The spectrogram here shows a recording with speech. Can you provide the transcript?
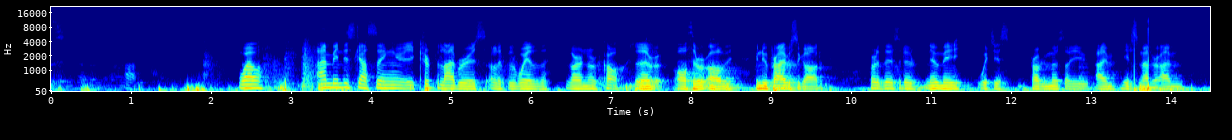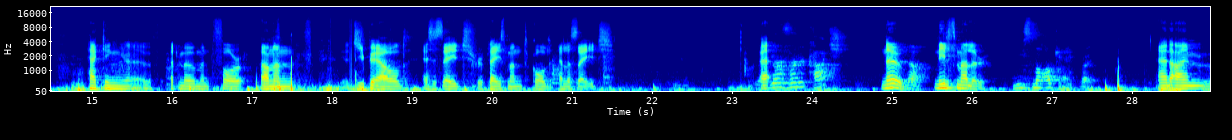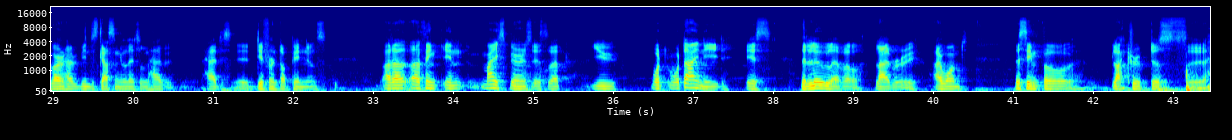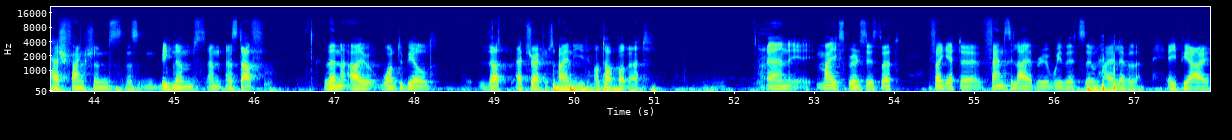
Niels? Well, I've been discussing uh, crypto libraries a little with Werner Koch, the author of GNU Privacy Guard. For those who don't know me, which is probably most of you, I'm Niels Möller. I'm hacking uh, at the moment for an, an GPL SSH replacement called LSH. Uh, You're Werner Koch? No, No. Niels Möller. Nismo? Okay, right. And I'm Werner have been discussing a little and have had uh, different opinions. But I, I think in my experience is that you, what what I need is the low level library. I want the simple block cryptos, uh, hash functions, and big nums and, and stuff. Then I want to build that abstractions I need on top of that. And uh, my experience is that if I get a fancy library with its own high level API,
